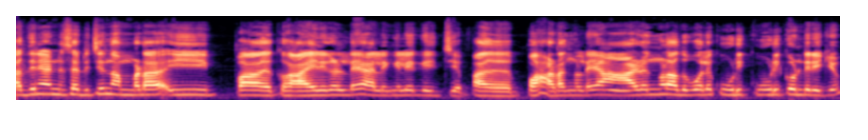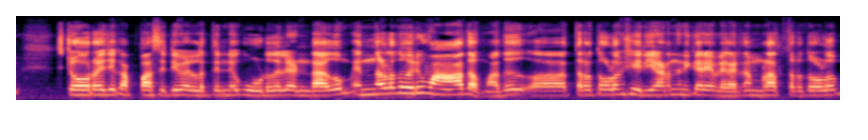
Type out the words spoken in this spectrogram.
അതിനനുസരിച്ച് നമ്മുടെ ഈ കായലുകളുടെ അല്ലെങ്കിൽ പാടങ്ങളുടെ ആഴങ്ങൾ അതുപോലെ കൂടി കൂടിക്കൊണ്ടിരിക്കും. സ്റ്റോറേജ് കപ്പാസിറ്റി വെള്ളത്തിന്റെ കൂടുതൽ ഉണ്ടാകും എന്നുള്ളത് ഒരു വാദം. അത് അത്രത്തോളം ശരിയാണെന്ന് എനിക്കറിയില്ല. കാരണം നമ്മൾ അത്രത്തോളം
